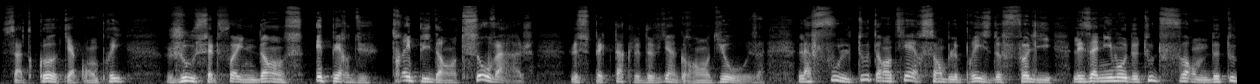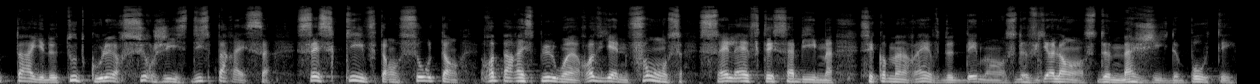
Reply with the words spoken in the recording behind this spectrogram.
Sadko, qui a compris, joue cette fois une danse éperdue, trépidante, sauvage, le spectacle devient grandiose. La foule tout entière semble prise de folie. Les animaux de toutes formes, de toutes tailles et de toutes couleurs surgissent, disparaissent, s'esquivent en sautant, reparaissent plus loin, reviennent, foncent, s'élèvent et s'abîment. C'est comme un rêve de démence, de violence, de magie, de beauté.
